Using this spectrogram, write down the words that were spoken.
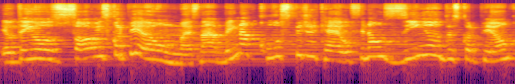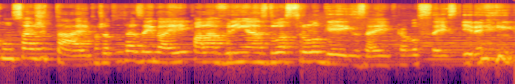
Eu tenho Sol em Escorpião, mas na, bem na cúspide, que é o finalzinho do Escorpião com Sagitário. Então já tô trazendo aí palavrinhas do astrologuês aí para vocês irem,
